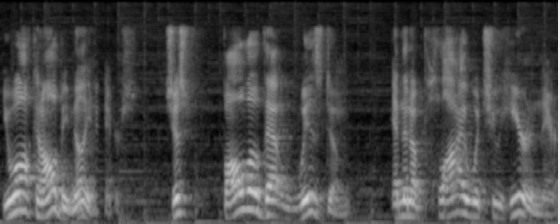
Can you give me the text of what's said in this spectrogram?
you all can all be millionaires. Just follow that wisdom and then apply what you hear in there.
